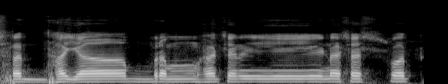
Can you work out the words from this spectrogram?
सच्छ्रद्धया ब्रह्मचर्येण शश्वत्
